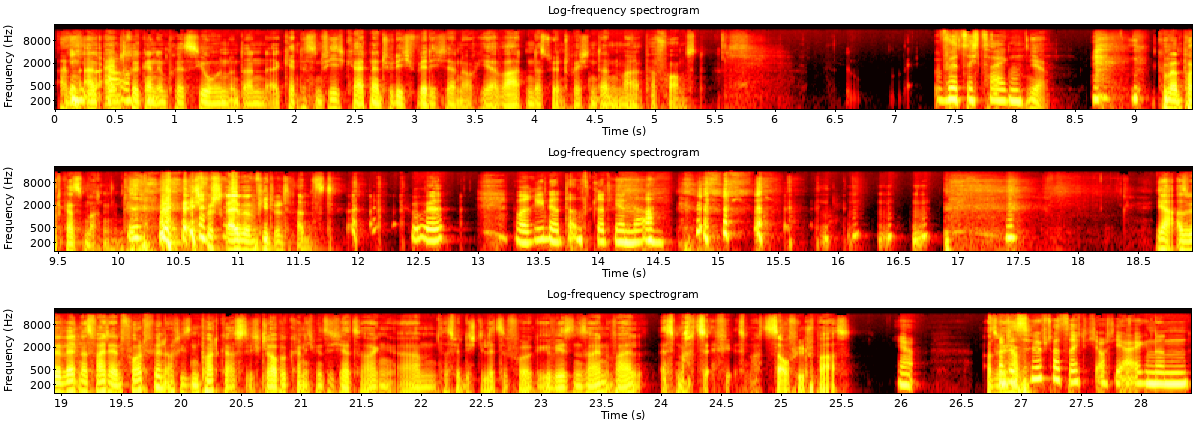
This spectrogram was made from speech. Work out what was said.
An, Ich an. Eindrücken, an Impressionen und an Erkenntnissen und Fähigkeiten. Natürlich werde ich dann auch hier erwarten, dass du entsprechend dann mal performst. Wird sich zeigen. Können wir einen Podcast machen. ich beschreibe, wie du tanzt. Cool. Marina tanzt gerade ihren Namen. Ja, also wir werden das weiterhin fortführen, auch diesen Podcast. Ich glaube, kann ich mit Sicherheit sagen, ähm, das wird nicht die letzte Folge gewesen sein, weil es macht sehr viel, es macht sau viel Spaß. Ja. Also Und das hilft tatsächlich auch die eigenen,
